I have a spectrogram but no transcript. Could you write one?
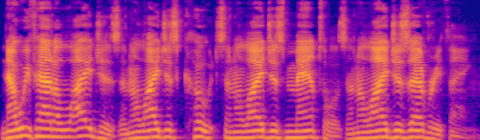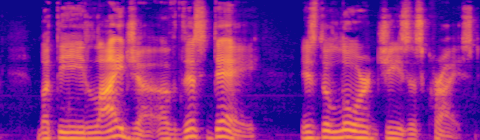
Now we've had Elijah's, and Elijah's coats, and Elijah's mantles, and Elijah's everything. But the Elijah of this day is the Lord Jesus Christ.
